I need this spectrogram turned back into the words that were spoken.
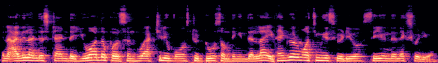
and I will understand that you are the person who actually wants to do something in their life. Thank you for watching this video. See you in the next video.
